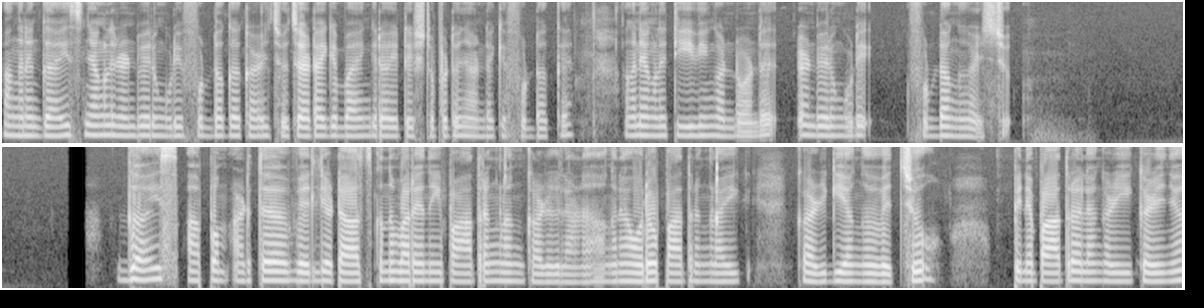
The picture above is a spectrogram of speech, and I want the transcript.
അങ്ങനെ ഗൈസ് ഞങ്ങൾ രണ്ടുപേരും കൂടി ഫുഡൊക്കെ കഴിച്ചു. ചേട്ടായിക്ക് ഭയങ്കരമായിട്ട് ഇഷ്ടപ്പെട്ടു ഞാൻ ഉണ്ടാക്കിയ ഫുഡൊക്കെ അങ്ങനെ ഞങ്ങൾ ടി വിയും കണ്ടുകൊണ്ട് രണ്ടുപേരും കൂടി ഫുഡ് അങ്ങ് കഴിച്ചു. ഗൈസ് അപ്പം അടുത്ത വലിയ ടാസ്ക് എന്ന് പറയുന്നത് ഈ പാത്രങ്ങൾ അങ്ങ് കഴുകലാണ്. അങ്ങനെ ഓരോ പാത്രങ്ങളായി കഴുകി അങ്ങ് വെച്ചു. പിന്നെ പാത്രമെല്ലാം കഴുകി കഴിഞ്ഞ്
